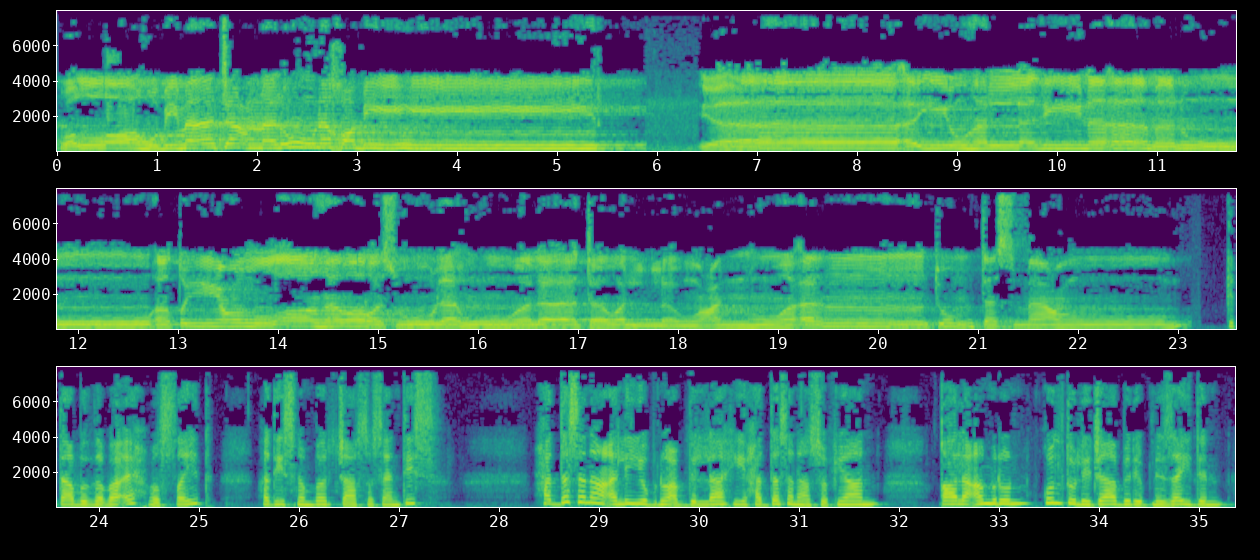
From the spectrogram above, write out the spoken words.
والله بما تعملون خبير ورسوله ولا تولوا عنه وأنتم تسمعون. کتاب الذبائح والصيد حدیث نمبر چار سو سینتیس. حدثنا علی ابن عبد الله حدثنا سفیان، قال امر قلت لجابر ابن زید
